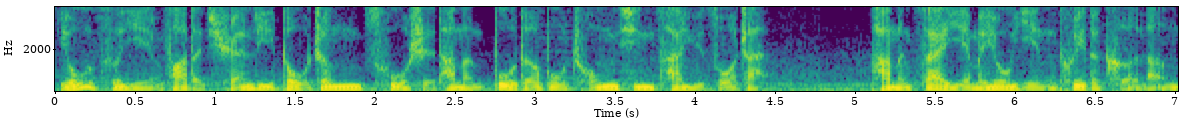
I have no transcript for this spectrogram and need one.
由此引发的权力斗争，促使他们不得不重新参与作战。他们再也没有隐退的可能，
